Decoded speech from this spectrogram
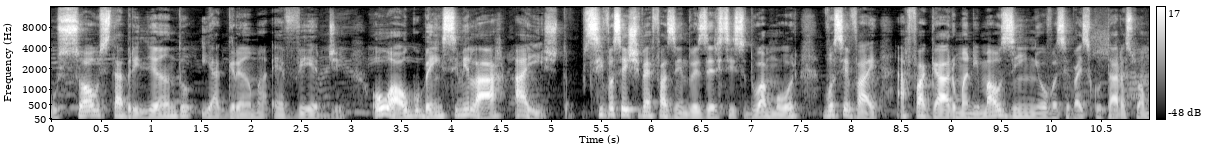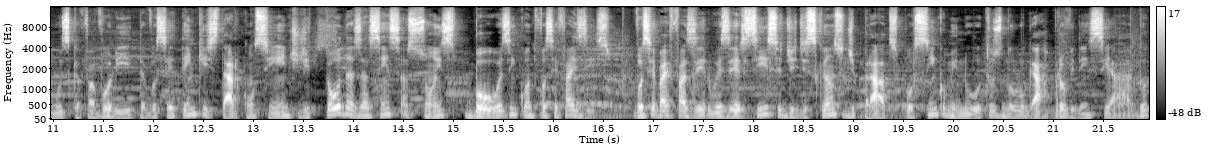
O sol está brilhando e a grama é verde ou algo bem similar a isto. Se você estiver fazendo o exercício do amor, você vai afagar um animalzinho ou você vai escutar a sua música favorita. Você tem que estar consciente de todas as sensações boas enquanto você faz isso. Você vai fazer o exercício de descanso de pratos por 5 minutos no lugar providenciado.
